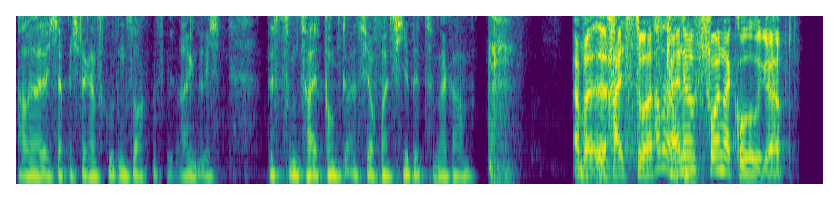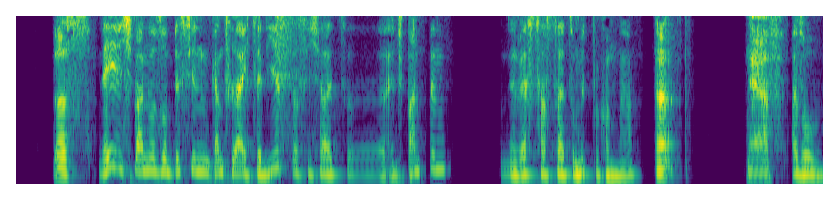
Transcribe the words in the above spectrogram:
Aber ich habe mich da ganz gut umsorgt gefühlt eigentlich. Bis zum Zeitpunkt, als ich auf mein 4-Bit-Zimmer kam. Aber äh, heißt, du hast Aber keine okay. Vollnarkose gehabt? Was? Nee, ich war nur so ein bisschen ganz leicht sediert, dass ich halt äh, entspannt bin. Und den Rest hast du halt so mitbekommen, ja. Ja. Ja. Also,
